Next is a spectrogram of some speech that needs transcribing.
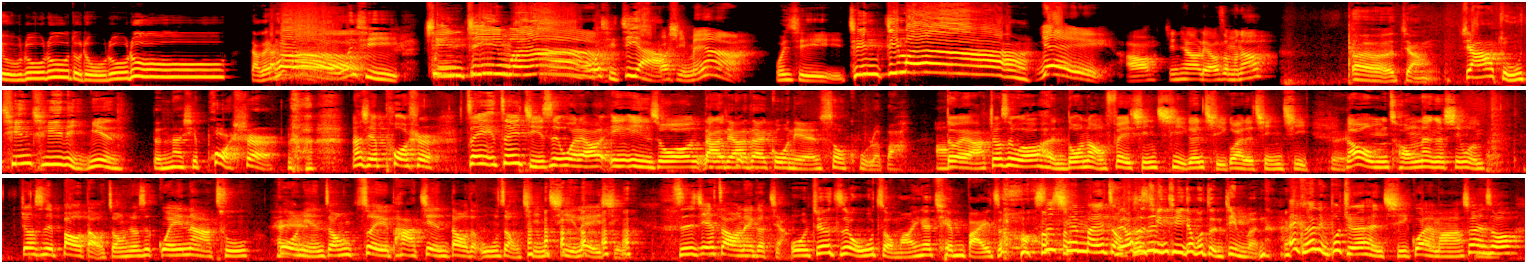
嘟噜噜嘟噜噜噜，大家好，我是亲姊妹啊，我是季啊我，是妹啊，我是亲姊妹啊。耶！好，今天要聊什么呢？呃，讲家族亲戚里面的那些破事儿，那些破事儿。这一这一集是为了要应应说大家在过年受苦了吧？啊，对啊，就是我有很多那种废亲戚跟奇怪的亲戚，对。然后我们从那个新闻就是报道中，就是归纳出嘿。过年中最怕见到的五种亲戚类型，直接照那个讲，我觉得只有五种嘛，应该千百种，是千百种，只要是亲戚就不准进门。哎、可是你不觉得很奇怪吗？虽然说，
